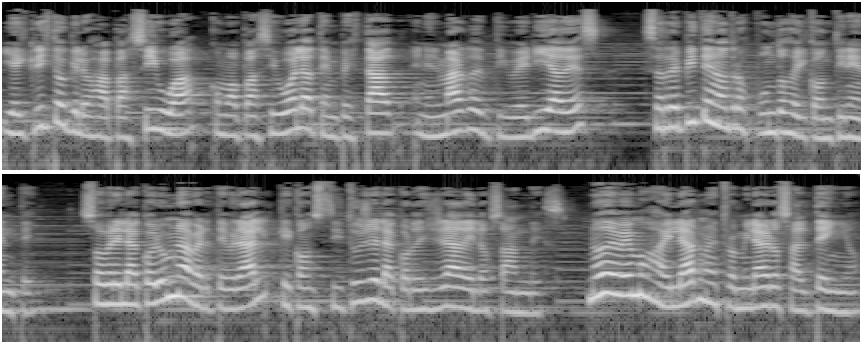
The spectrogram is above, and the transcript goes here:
y el Cristo que los apacigua, como apaciguó la tempestad en el mar de Tiberíades, se repite en otros puntos del continente. sobre la columna vertebral que constituye la cordillera de los Andes. No debemos bailar nuestro milagro salteño.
